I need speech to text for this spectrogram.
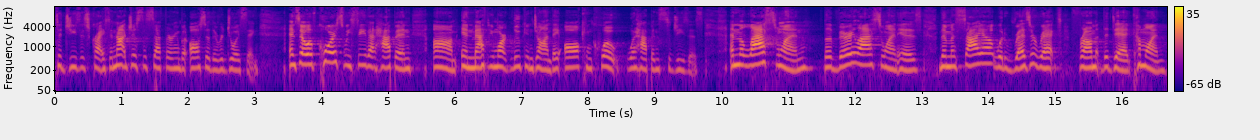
to Jesus Christ. And not just the suffering, but also the rejoicing. And so, of course, we see that happen um, in Matthew, Mark, Luke, and John. They all can quote what happens to Jesus. And the last one, the very last one, is the Messiah would resurrect from the dead. Come on.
